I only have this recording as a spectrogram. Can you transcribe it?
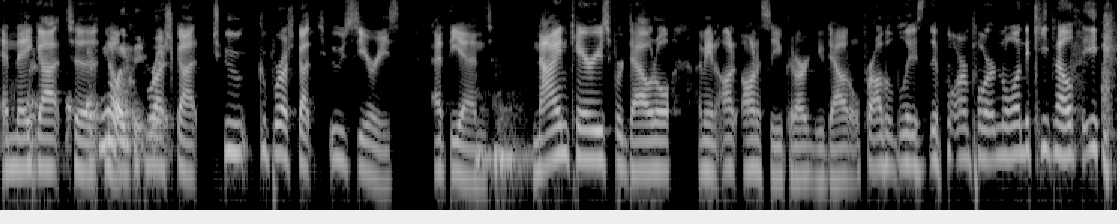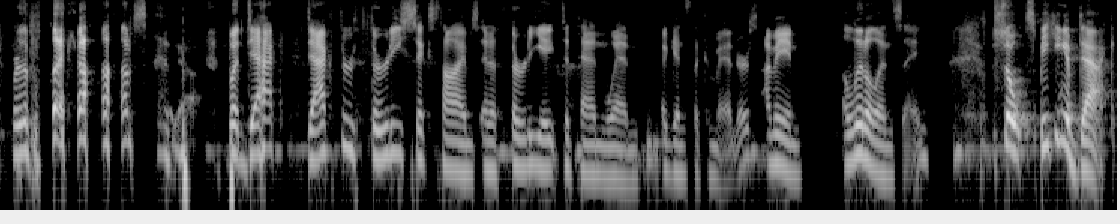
and they got to feel no. like Cooper Rush got two. Cooper Rush got two series at the end. Nine carries for Dowdle. I mean, hon- honestly, you could argue Dowdle probably is the more important one to keep healthy for the playoffs. But Dak, Dak threw thirty-six times in a thirty-eight to ten win against the Commanders. I mean, a little insane. So speaking of Dak,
